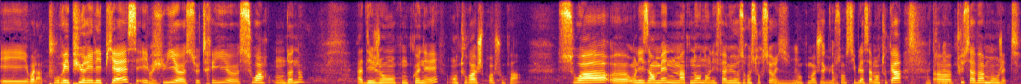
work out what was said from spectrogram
Et voilà, pour épurer les pièces. Et puis euh, ce tri, soit on donne à des gens qu'on connaît, entourage proche ou pas, soit on les emmène maintenant dans les fameuses ressourceries. Mhm. Donc moi, je suis sensible à ça. Mais en tout cas, plus ça va, moins on jette.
